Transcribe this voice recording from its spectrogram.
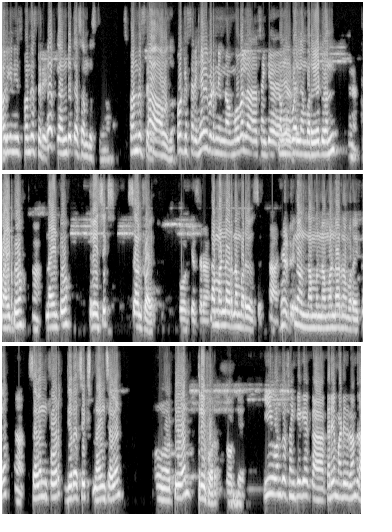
ಅವ್ರಿಗೆ ನೀವು ಸ್ಪಂದಿಸ್ತೀರಿ ಏ, ಖಂಡಿತ ಸಂಧಿಸ್ತೀವಿ ನಾವು. ಸ್ಪಂದಿಸ್ತೀರಿ ಹೌದು ಓಕೆ ಸರ್ ಹೇಳ್ಬಿಡ್ರಿ ನಿಮ್ ಮೊಬೈಲ್ ಸಂಖ್ಯೆ ನಮ್ಮ mobile number eight one hmm. Five two hmm. Nine two three six seven five okay sir ನಮ್ಮ ಅಣ್ಣಾರ್ ನಂಬರ್ ಹೇಳ್ರಿ ಇನ್ನೊಂದು ನಮ್ಮ ನಮ್ಮ ಅಣ್ಣಾರ್ ನಂಬರ್ ಐತೆ ಹಾ. Seven four zero six nine seven two one three four okay ಈ ಒಂದು ಸಂಖ್ಯೆಗೆ ಕ- ಕರೆ ಮಾಡಿದ್ರ ಅಂದ್ರ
